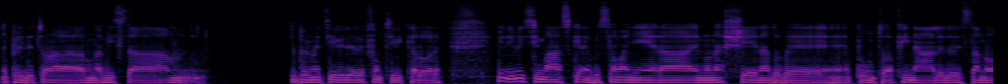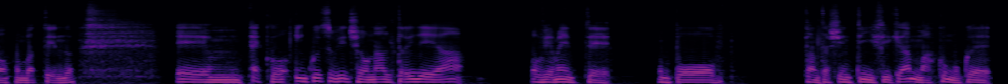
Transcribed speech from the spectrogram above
il Predator ha una vista mm, che permette di vedere le fonti di calore. Quindi lui si maschera in questa maniera in una scena dove appunto a finale dove stanno combattendo. E, mm, ecco in questo video c'è un'altra idea ovviamente un po' fantascientifica ma comunque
